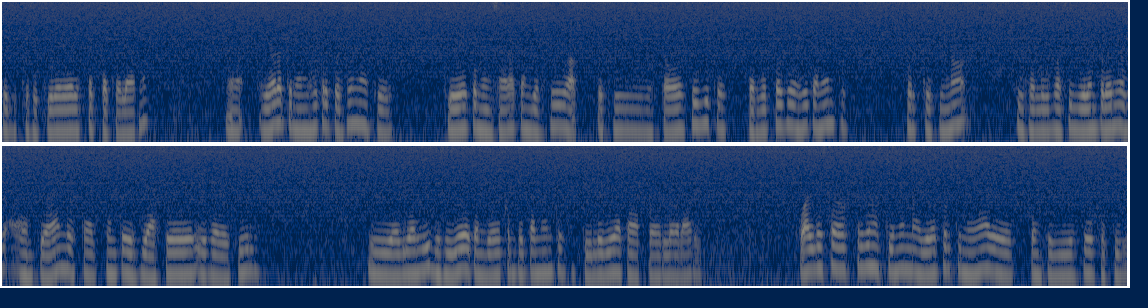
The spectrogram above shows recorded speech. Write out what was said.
que, que se quiere ver espectacular, ¿no? Bueno, y ahora tenemos otra persona que quiere comenzar a cambiar su, su estado físico, perder peso básicamente, porque si no, su salud va a seguir empeorando hasta el punto de ya ser irreversible. Y él ya decidió cambiar completamente su estilo de vida para poder lograrlo. ¿Cuál de estas dos personas tiene mayor oportunidad de conseguir su objetivo?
